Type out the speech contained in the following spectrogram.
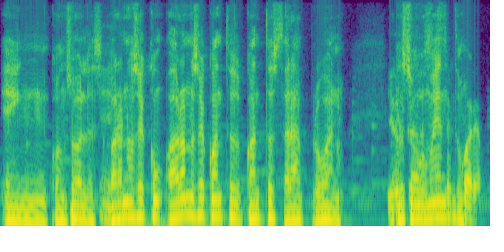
en consolas. Ahora no sé, cómo- ahora no sé cuánto, cuánto estará, pero bueno. Yo En su momento. 40.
